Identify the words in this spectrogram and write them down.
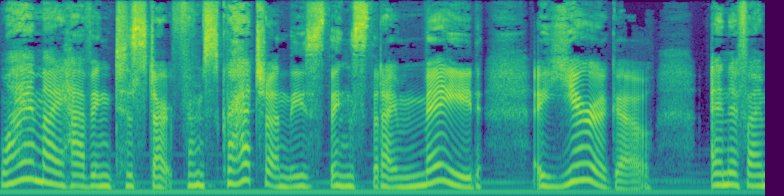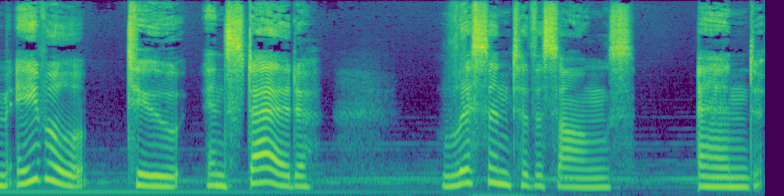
Why am I having to start from scratch on these things that I made a year ago? And if I'm able to instead listen to the songs and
